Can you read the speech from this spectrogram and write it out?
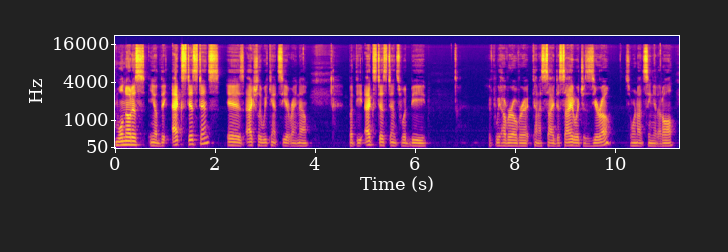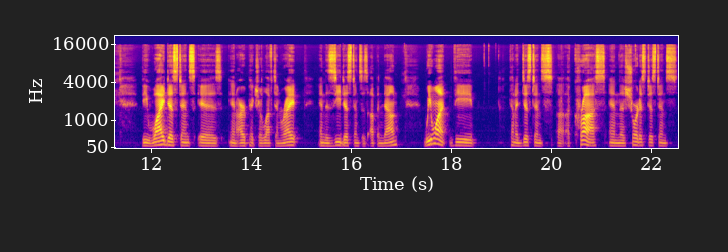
we'll notice, you know, the x distance is actually, we can't see it right now but the x distance would be, if we hover over it, kind of side to side, which is zero. So we're not seeing it at all. The y distance is in our picture left and right, and the z distance is up and down. We want the kind of distance uh, across, and the shortest distance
